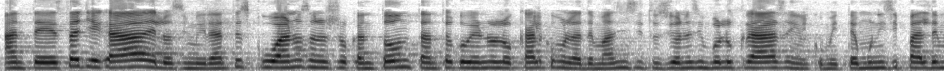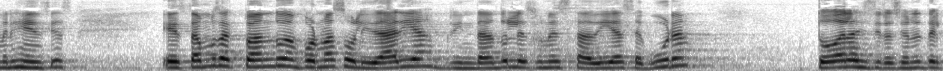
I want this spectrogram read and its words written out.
Ante esta llegada de los inmigrantes cubanos a nuestro cantón, tanto el gobierno local como las demás instituciones involucradas en el Comité Municipal de Emergencias, estamos actuando en forma solidaria, brindándoles una estadía segura, todas las instituciones del,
